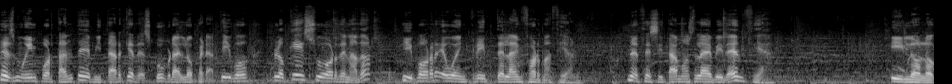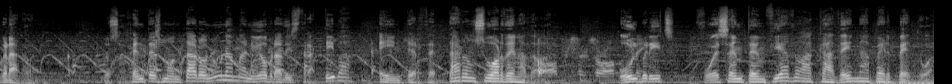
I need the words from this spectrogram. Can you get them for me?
Es muy importante evitar que descubra el operativo, bloquee su ordenador y borre o encripte la información. Necesitamos la evidencia. Y lo lograron. Los agentes montaron una maniobra distractiva e interceptaron su ordenador. Ulbricht fue sentenciado a cadena perpetua.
